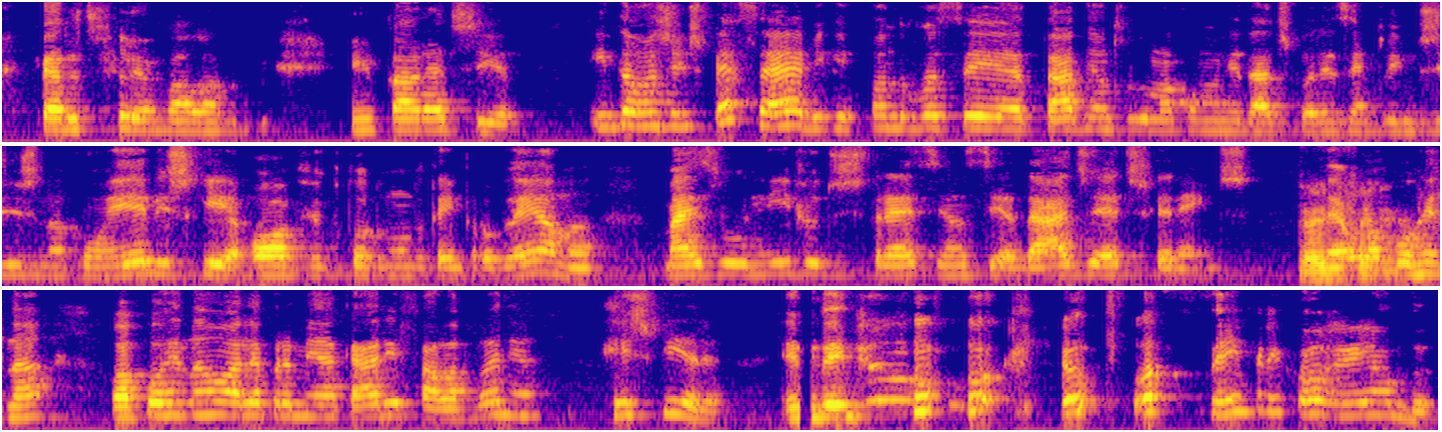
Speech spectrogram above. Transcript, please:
quero te levar lá em Paraty. Então, a gente percebe que quando você está dentro de uma comunidade, por exemplo, indígena com eles, que óbvio que todo mundo tem problema, mas o nível de estresse e ansiedade é diferente. É né? diferente. O Aporrinã, o Aporrinã olha para minha cara e fala, Vânia, respira. Entendeu? Porque eu estou sempre correndo.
